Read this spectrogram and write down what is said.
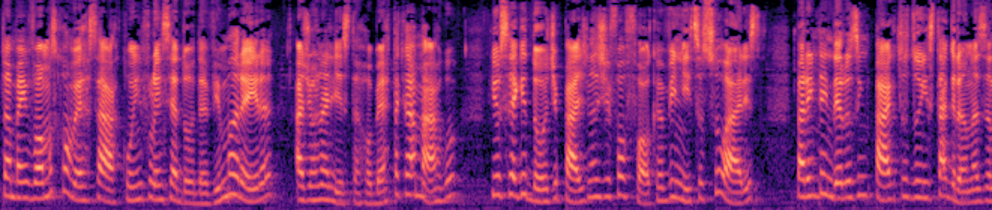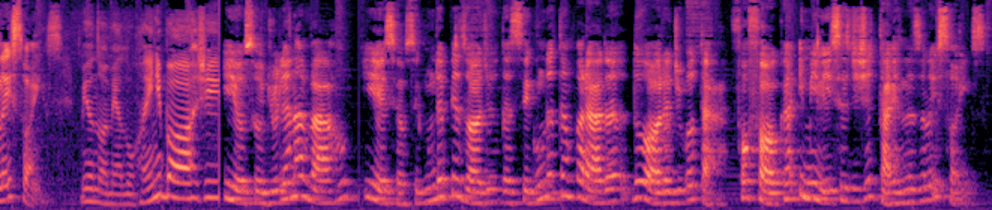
Também vamos conversar com o influenciador Davi Moreira, a jornalista Roberta Camargo e o seguidor de páginas de fofoca Vinícius Soares para entender os impactos do Instagram nas eleições. Meu nome é Lohane Borges. E eu sou Julia Navarro, e esse é o segundo episódio da segunda temporada do Hora de Votar Fofoca e Milícias Digitais nas Eleições.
